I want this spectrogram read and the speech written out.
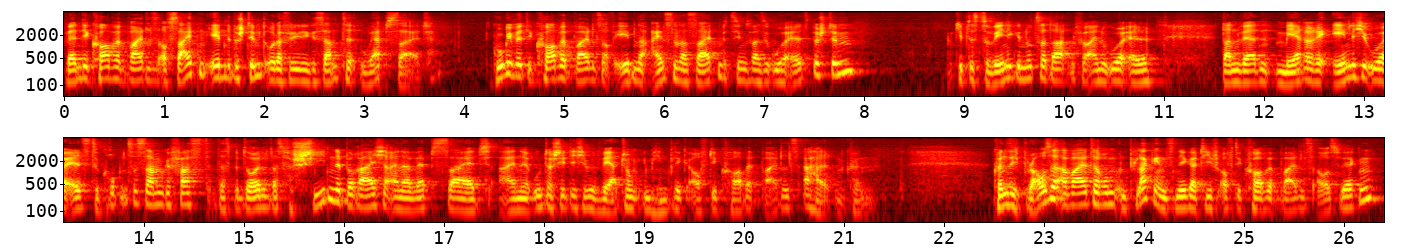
Werden die Core Web Vitals auf Seitenebene bestimmt oder für die gesamte Website? Google wird die Core Web Vitals auf Ebene einzelner Seiten bzw. URLs bestimmen. Gibt es zu wenige Nutzerdaten für eine URL, dann werden mehrere ähnliche URLs zu Gruppen zusammengefasst. Das bedeutet, dass verschiedene Bereiche einer Website eine unterschiedliche Bewertung im Hinblick auf die Core Web Vitals erhalten können. Können sich Browser-Erweiterungen und Plugins negativ auf die Core Web Vitals auswirken?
